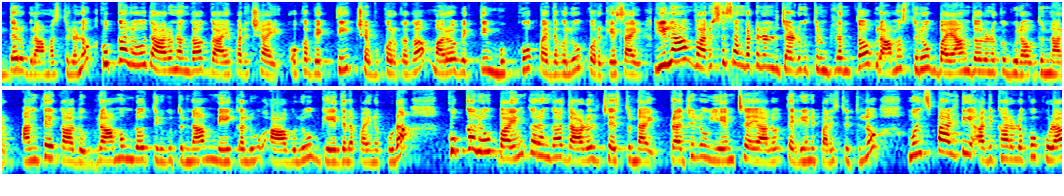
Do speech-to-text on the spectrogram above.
ఇద్దరు గ్రామస్తులను కుక్కలు దారుణంగా గాయపరిచాయి. ఒక వ్యక్తి చెబు కొరకగా మరో వ్యక్తి ముక్కు పెదవులు కొరికేశాయి. ఇలా వరుస సంఘటనలు జరుగుతుండటంతో గ్రామస్తులు భయాందోళనకు గురవుతున్నారు. అంతేకాదు గ్రామంలో తిరుగుతున్న మేకలు ఆవులు గేదెల పైన కూడా కుక్కలు భయంకరంగా దాడులు చేస్తున్నాయి. ప్రజలు ఏం చేయాలో తెలియని పరిస్థితుల్లో మున్సిపాలిటీ అధికారులకు కూడా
